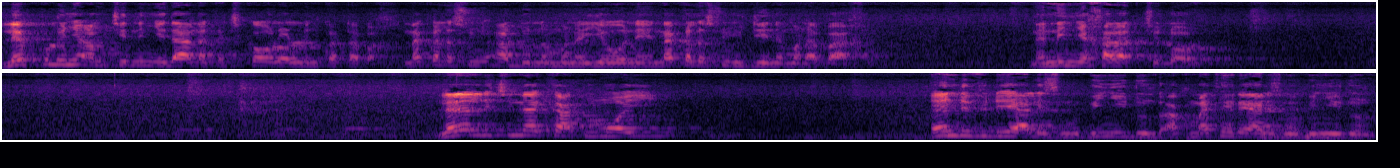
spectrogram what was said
lépp lu ñu am ci nit ñi daanaka ci kaw loolu lu ñu ko tabax naka la suñu àdduna mën a yëwanee naka la suñu diine mën a baaxee na nit ñi xalaat ci loolu leneen li ci nekkaat mooy individualisme bi ñuy dund ak matérialisme bi ñuy dund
